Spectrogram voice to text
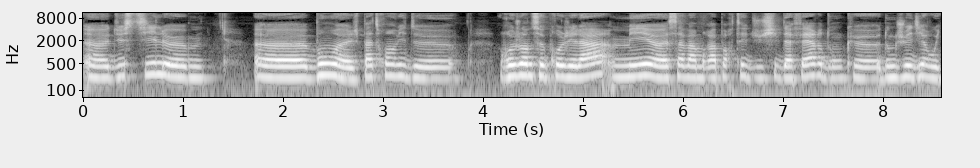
euh, du style euh, bon, j'ai pas trop envie de rejoindre ce projet-là, mais ça va me rapporter du chiffre d'affaires, donc, je vais dire oui.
